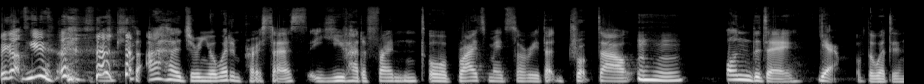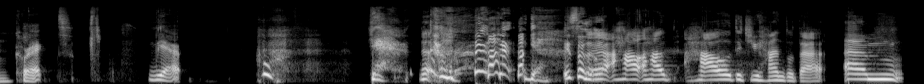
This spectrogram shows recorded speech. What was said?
big up you. so I heard during your wedding process, you had a friend or bridesmaid, sorry, that dropped out hmm on the day Yeah, of the wedding. correct. Yeah. yeah. yeah. It's a So lot. how, how, how did you handle that? Um,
